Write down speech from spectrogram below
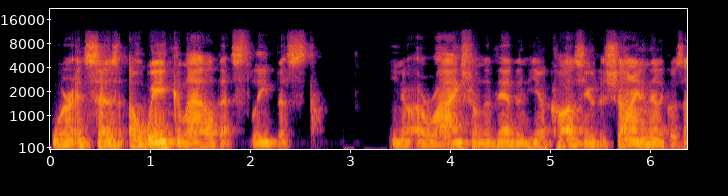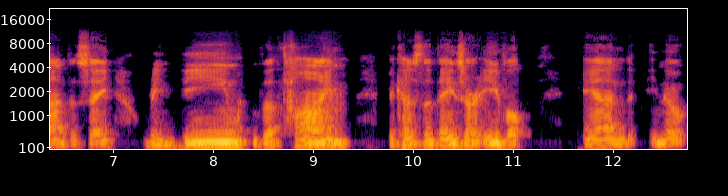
where it says, Awake, thou that sleepest. You know, arise from the dead, and he'll cause you to shine. And then it goes on to say, Redeem the time, because the days are evil. And, you know,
